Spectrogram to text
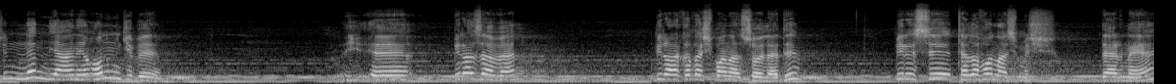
Şimdi yani onun gibi e, biraz evvel bir arkadaş bana söyledi. Birisi telefon açmış derneğe.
